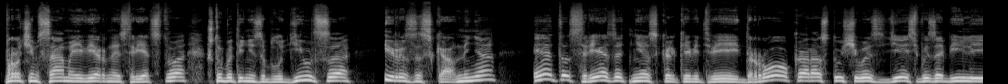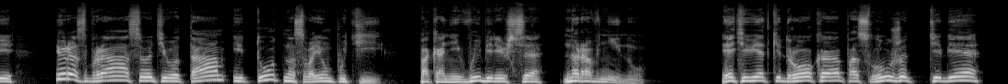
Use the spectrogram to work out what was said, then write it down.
Впрочем, самое верное средство, чтобы ты не заблудился и разыскал меня, это срезать несколько ветвей дрока, растущего здесь в изобилии, и разбрасывать его там и тут на своем пути, пока не выберешься на равнину. Эти ветки дрока послужат тебе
